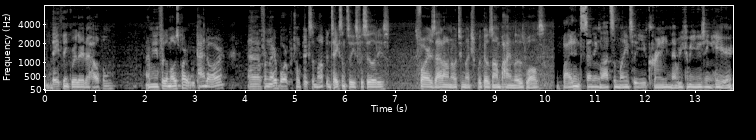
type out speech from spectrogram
they think we're there to help them. I mean, for the most part, we kind of are. Uh, from there, Border Patrol picks them up and takes them to these facilities. As far as I don't know too much what goes on behind those walls. Biden's sending lots of money to Ukraine that we could be using here.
